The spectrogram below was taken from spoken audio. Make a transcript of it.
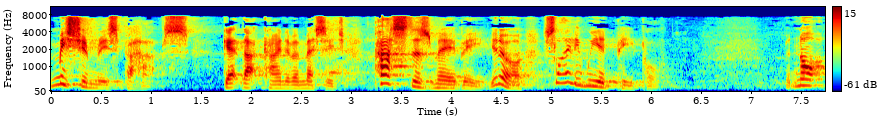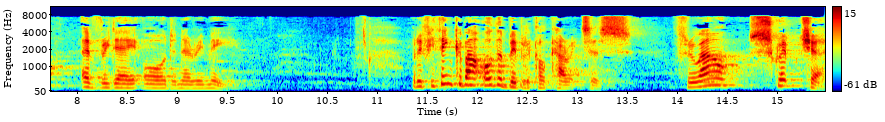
missionaries perhaps get that kind of a message. Pastors, maybe, you know, slightly weird people, but not everyday, ordinary me. But if you think about other biblical characters throughout Scripture,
